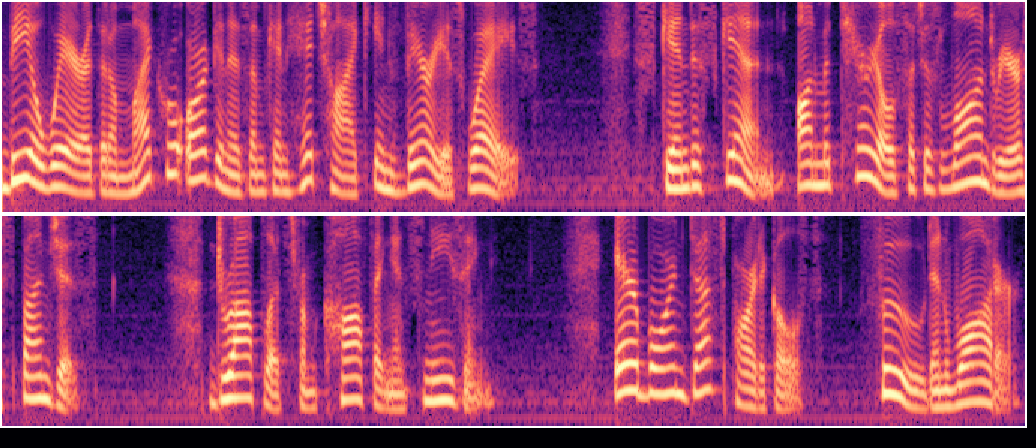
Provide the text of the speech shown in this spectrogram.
Be aware that a microorganism can hitchhike in various ways skin to skin on materials such as laundry or sponges, droplets from coughing and sneezing, airborne dust particles, food and water,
